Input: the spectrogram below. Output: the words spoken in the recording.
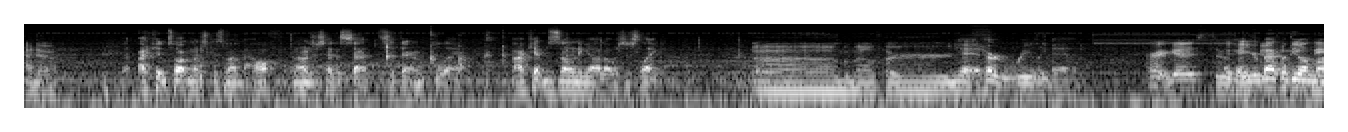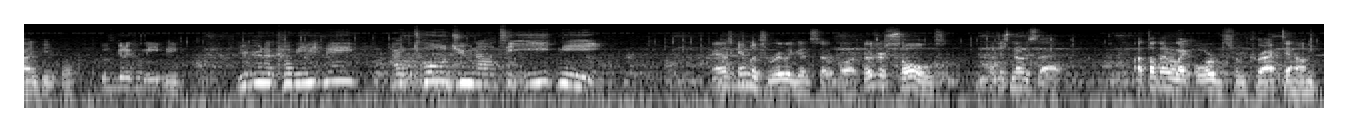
I know. I couldn't talk much because of my mouth, and I just had to sat, sit there and play. I kept zoning out. I was just like, Uh, my mouth hurts. yeah, it hurt really bad. All right, guys. So Okay, you're back with the eat me? online people. Who's gonna come eat me? You're gonna come eat me? I told you not to eat me. Yeah, this game looks really good so far. Those are souls. I just noticed that. I thought they were like orbs from Crackdown.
